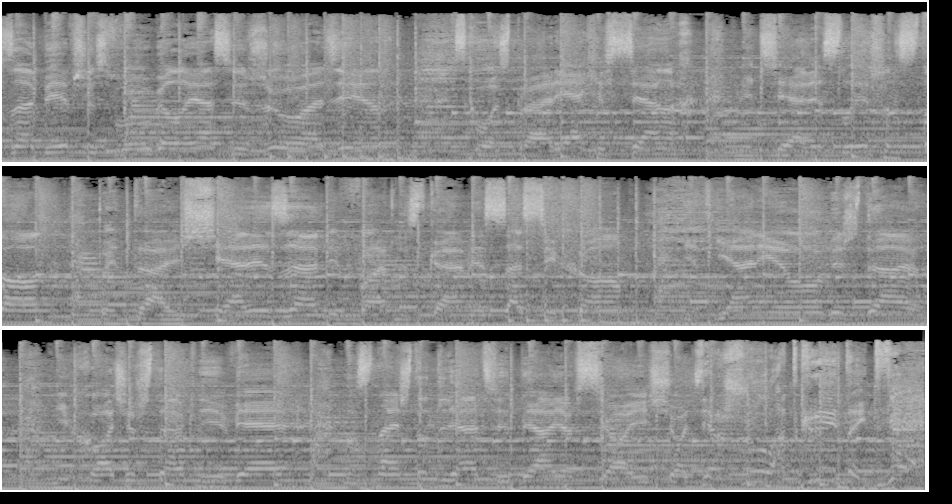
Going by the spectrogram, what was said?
забившись в угол Я сижу один. Сквозь прорехи в стенах Метели слышен стон Пытаюсь щели забивать листками со стихом. Нет, я не убеждаю хочешь, так не верь. Но знай, что для тебя я все еще держу открытой дверь.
